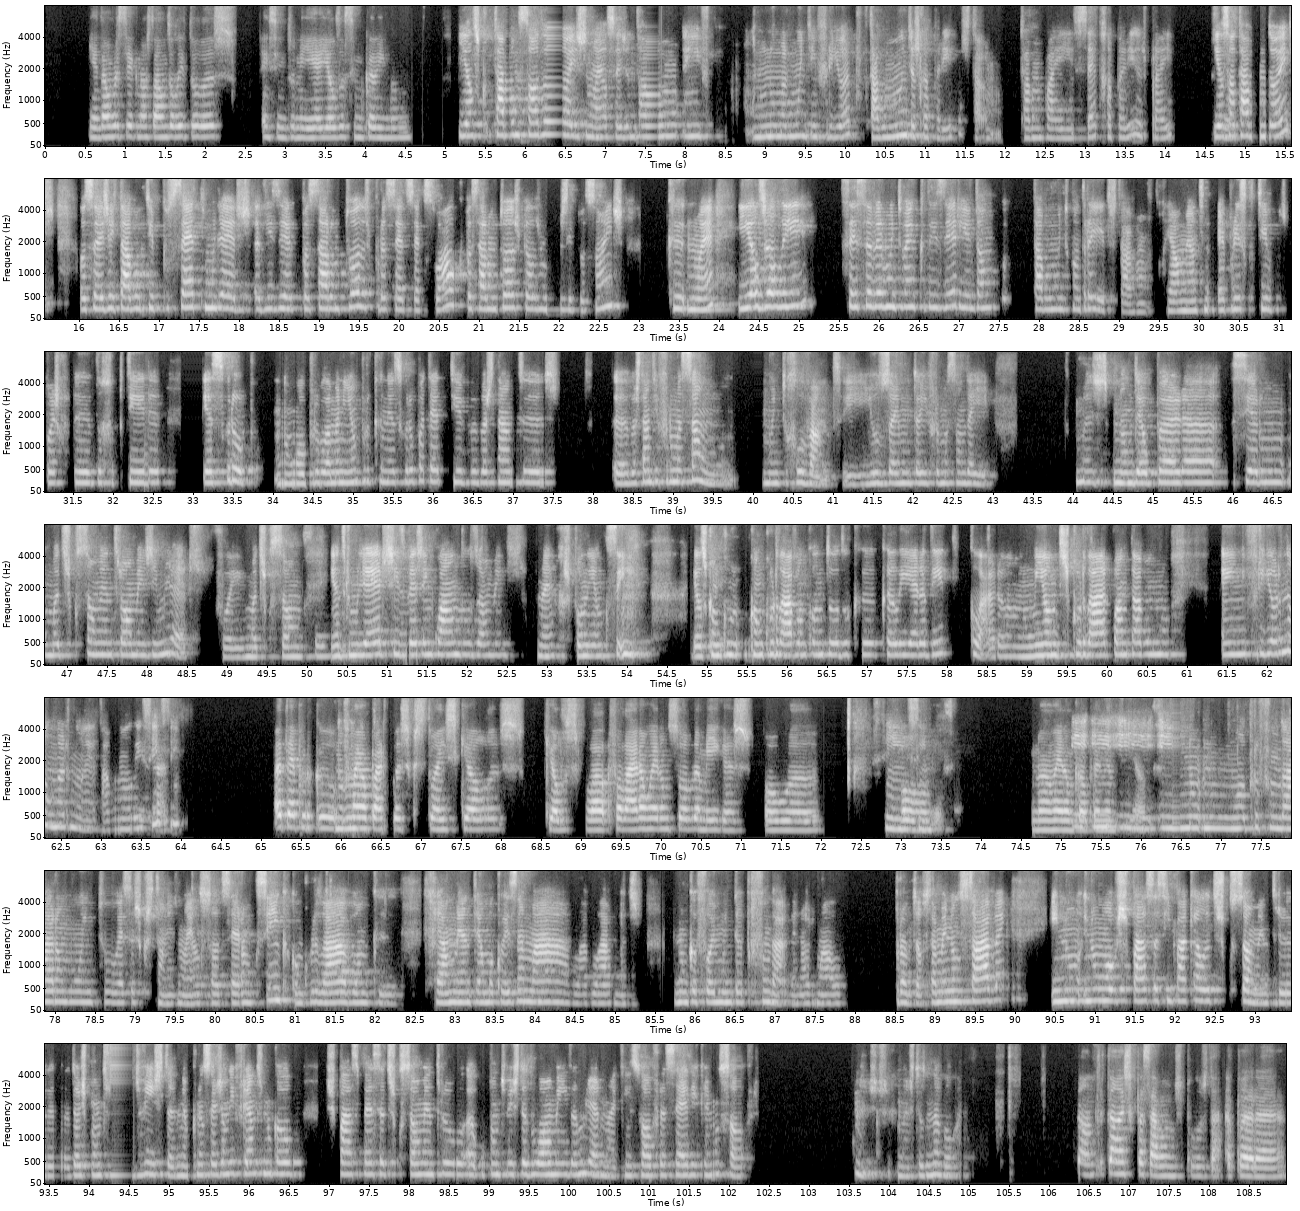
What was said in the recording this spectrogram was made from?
e então parecia que nós estávamos ali todas em sintonia e eles assim um bocadinho. E eles estavam só dois, não é? Ou seja, não estavam em, num número muito inferior, porque estavam muitas raparigas, estavam, estavam para aí sete raparigas, para aí. E eles só estavam dois, ou seja, estavam tipo sete mulheres a dizer que passaram todas por assédio sexual, que passaram todas pelas mesmas situações, que não é? E eles ali sem saber muito bem o que dizer, e então estavam muito contraídos, estavam realmente, é por isso que tive depois eh, de repetir esse grupo. Não houve problema nenhum, porque nesse grupo até tive bastantes uh, bastante informação muito relevante e, e usei muita informação daí. Mas não deu para ser um, uma discussão entre homens e mulheres. Foi uma discussão sim. entre mulheres e de vez em quando os homens né, respondiam que sim. Eles concordavam com tudo que, que ali era dito, claro, não iam discordar quando estavam no, em inferior número, não é? Estavam ali, sim, sim. Até porque a maior parte das questões que eles, que eles falaram eram sobre amigas ou. Uh, sim, ou, sim. Não eram propriamente. E, e, e não, não, aprofundaram muito essas questões, não é? Eles só disseram que sim, que concordavam, que, realmente é uma coisa má, blá blá, mas nunca foi muito aprofundado, é normal. Pronto, eles também não sabem e não, e não houve espaço assim para aquela discussão entre dois pontos de vista, mesmo que não sejam diferentes, nunca houve espaço para essa discussão entre o, o ponto de vista do homem e da mulher, não é? Quem sofre assédio e quem não sofre. Mas, mas tudo na boa. Pronto, então acho que passávamos pelos para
